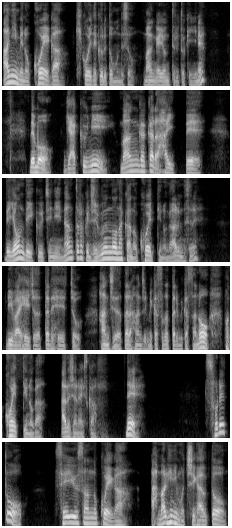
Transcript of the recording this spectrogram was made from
アニメの声が聞こえてくると思うんですよ。漫画読んでる時にね。でも逆に漫画から入って、で読んでいくうちになんとなく自分の中の声っていうのがあるんですね。リヴァイ兵長だったら兵長、ハンジだったらハンジ、ミカサだったらミカサの、まあ、声っていうのがあるじゃないですか。で、それと声優さんの声があまりにも違うと、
